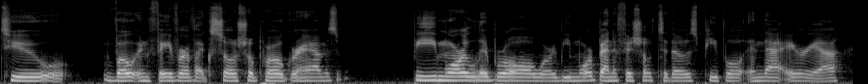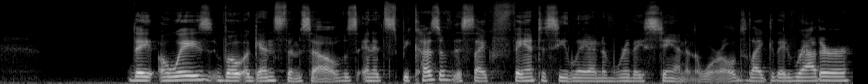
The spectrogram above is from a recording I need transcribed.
to vote in favor of like social programs, be more liberal, where it'd be more beneficial to those people in that area they always vote against themselves and it's because of this like fantasy land of where they stand in the world. Like they'd rather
